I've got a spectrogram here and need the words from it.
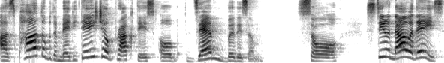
as part of the meditation practice of Zen Buddhism. So, still nowadays,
